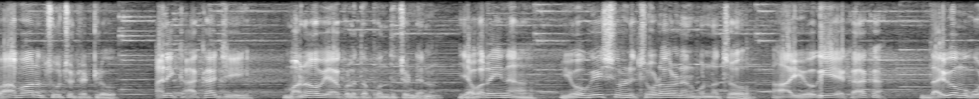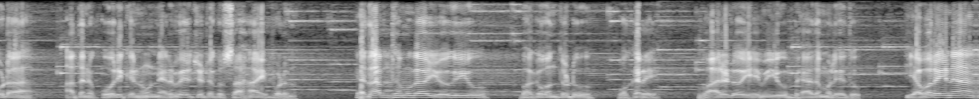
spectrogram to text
బాబాను చూచుటెట్లు అని కాకాజీ మనోవ్యాకులత పొందుచుండెను. ఎవరైనా యోగీశ్వరుని చూడవలననుకున్నచో ఆ యోగియే కాక దైవము కూడా అతని కోరికను నెరవేర్చుటకు సహాయపడును. యథార్థముగా యోగియు భగవంతుడు ఒకరే. వారిలో ఏమీ భేదము లేదు. ఎవరైనా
